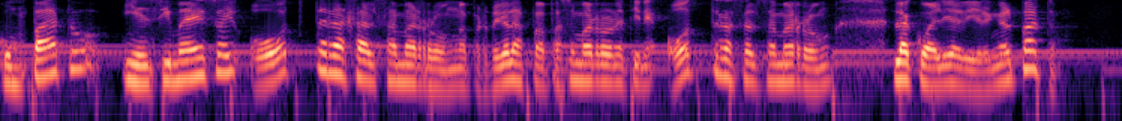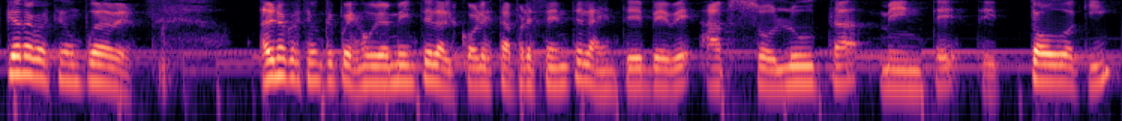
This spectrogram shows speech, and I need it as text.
con pato y encima de eso hay otra salsa marrón, aparte que las papas son marrones, tiene otra salsa marrón, la cual le adhieren al pato. ¿Qué otra cuestión puede haber? Hay una cuestión que pues obviamente el alcohol está presente, la gente bebe absolutamente de todo aquí,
